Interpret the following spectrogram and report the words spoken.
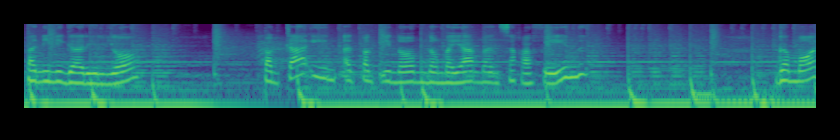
Paninigarilyo, pagkain at pag-inom ng mayaman sa caffeine, gamot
